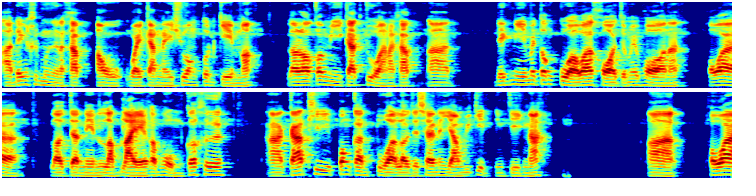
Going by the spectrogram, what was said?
อ่าเด้งขึ้นมือนะครับ เอาไว้กันในช่วงต้นเกมเนาะแล้วเราก็มีการ์ดจั่วนะครับอ่าเด็กนี้ไม่ต้องกลัวว่าคอจะไม่พอนะ เพราะว่าเราจะเน้นรับไหลครับผมก็คืออ่าการ์ดที่ป้องกันตัวเราจะใช้ในยามวิกฤตจริงๆนะอ่า เพราะว่า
